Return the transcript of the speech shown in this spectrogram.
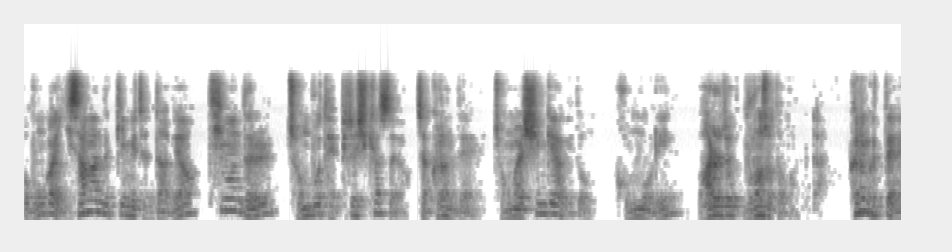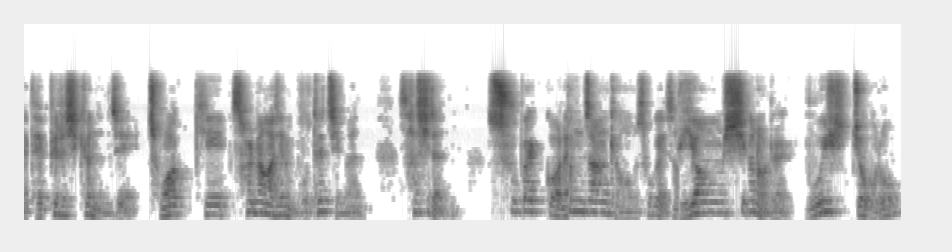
뭔가 이상한 느낌이 든다며 팀원들을 전부 대피를 시켰어요. 자, 그런데 정말 신기하게도 건물이 와르르 무너졌다고 합니다. 그는 그때 대피를 시켰는지 정확히 설명하지는 못했지만 사실은 수백 건의 현장 경험 속에서 위험 시그널을 무의식적으로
